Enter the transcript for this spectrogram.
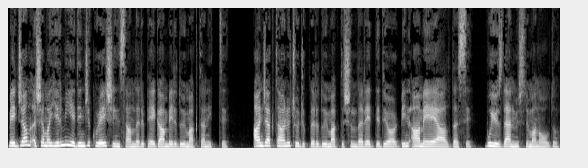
Meccan aşama 27. Kureyş insanları peygamberi duymaktan itti. Ancak Tanrı çocukları duymak dışında reddediyor bin Ameye aldası, bu yüzden Müslüman oldu.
